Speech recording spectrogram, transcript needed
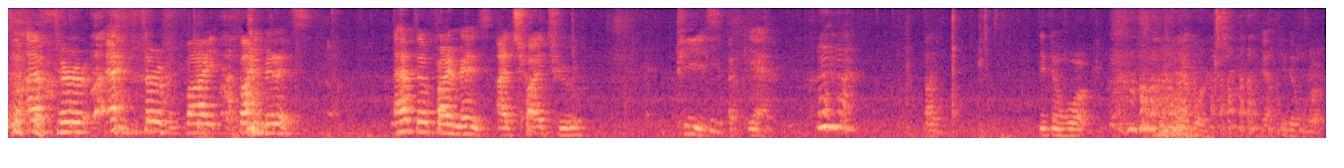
so after after five five minutes after five minutes I try to peace again. But didn't work. Yeah didn't work.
